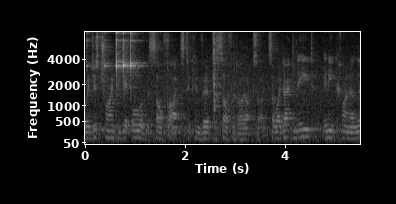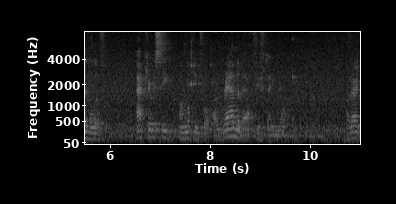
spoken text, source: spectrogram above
We're just trying to get all of the sulfites to convert to sulfur dioxide. So I don't need any kind of level of accuracy. I'm looking for around about 15 mil. I don't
